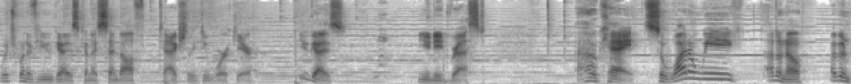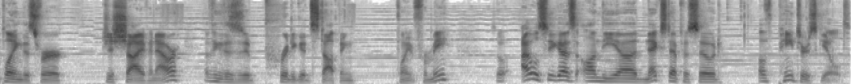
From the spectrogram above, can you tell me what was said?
which one of you guys can I send off to actually do work here? You guys. You need rest. Okay, so why don't we I don't know. I've been playing this for just shy of an hour. I think this is a pretty good stopping point for me. So I will see you guys on the uh, next episode of Painter's Guild,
